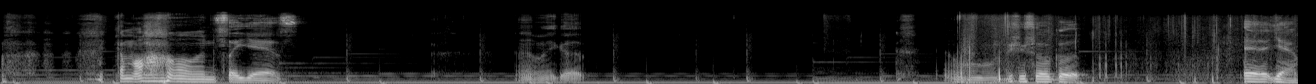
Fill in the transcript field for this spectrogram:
Come on, say yes. Oh my god. Oh, this is so good. Uh, yeah,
